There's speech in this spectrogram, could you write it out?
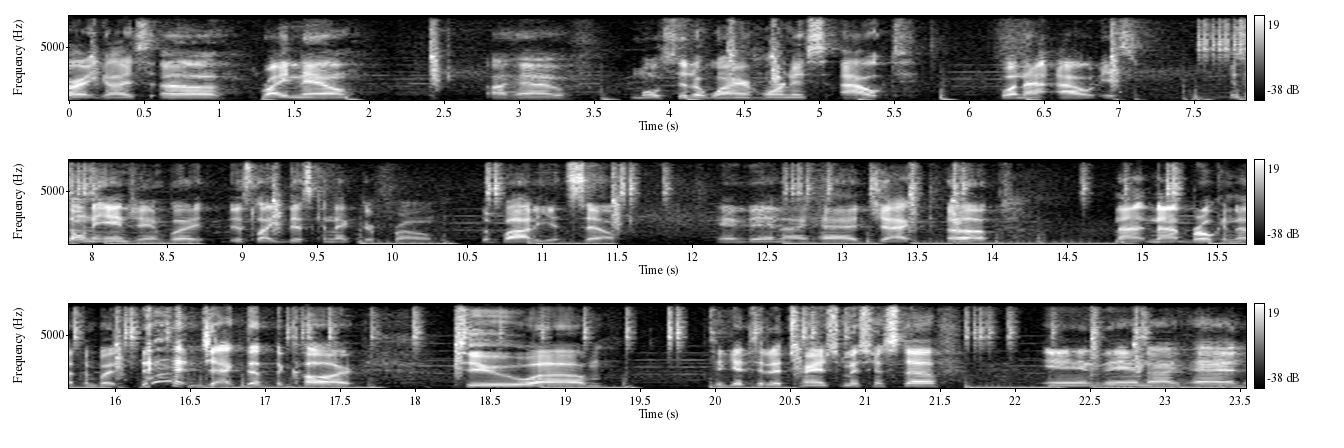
All right guys uh, right now I have most of the wire harness out. Well not out it's it's on the engine but it's like disconnected from the body itself. And then I had jacked up not not broken nothing but jacked up the car to um, to get to the transmission stuff. And then I had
